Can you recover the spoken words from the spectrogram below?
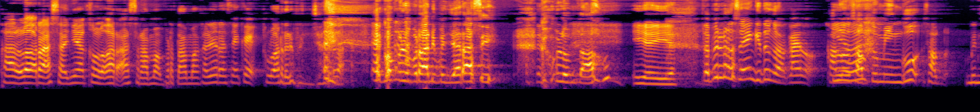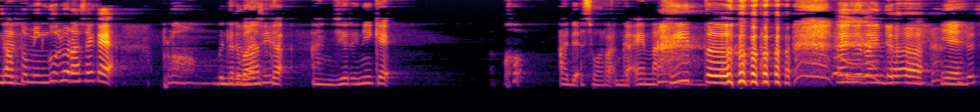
kalau rasanya keluar asrama pertama kali rasanya kayak keluar dari penjara. eh, gue belum pernah di penjara sih, gue belum tahu. Iya iya. Tapi lu rasanya gitu nggak kayak kalau Iyalah. Sabtu Minggu, Sab- Bener. Sabtu Minggu lu rasanya kayak plong. Bener gitu banget kak. Anjir ini kayak kok ada suara nggak enak gitu. lanjut lanjut. Iya. Terus?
